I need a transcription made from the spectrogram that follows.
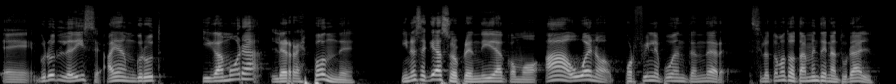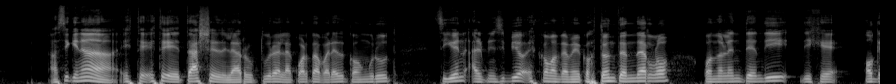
eh, Groot le dice, I am Groot, y Gamora le responde. Y no se queda sorprendida como, ah, bueno, por fin le pude entender. Se lo toma totalmente natural. Así que nada, este, este detalle de la ruptura de la cuarta pared con Groot, si bien al principio es como que me costó entenderlo, cuando lo entendí dije, ok,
